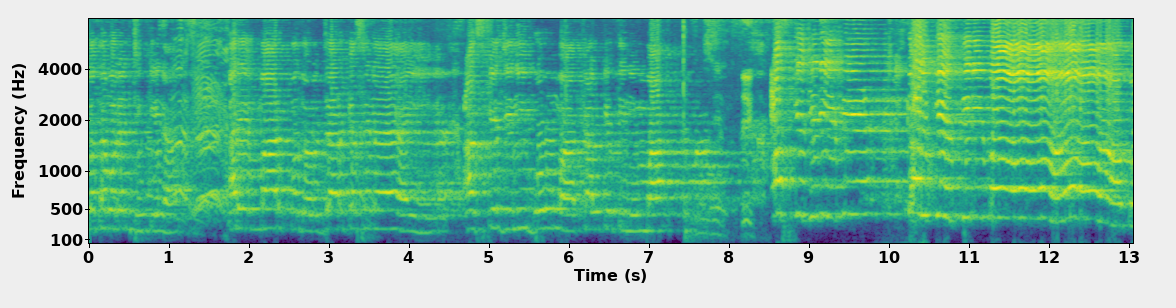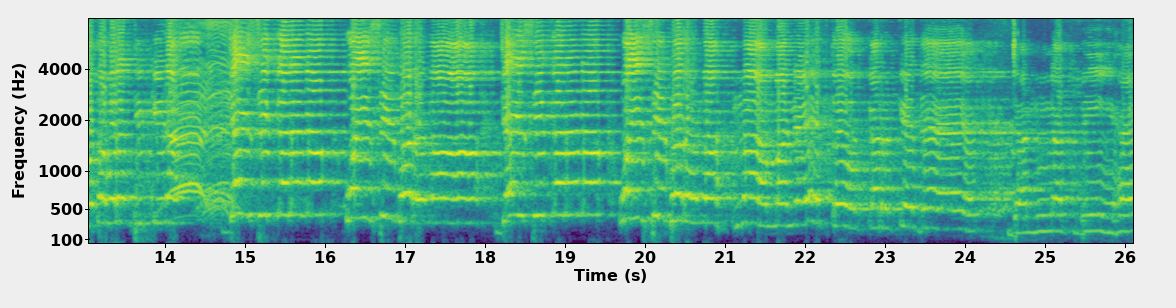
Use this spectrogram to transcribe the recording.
কথা বলেন ঠিক কিনা? আরে মার কদর যার কাছে নাই। আজকে যিনি বৌমা, কালকে তিনি মা। আজকে যিনি কালকে তিনি মা। কথা বলেন ঠিক কিনা? জয় শ্রী কারণ ওই শ্রী ওইসি জয় শ্রী কারণ वैसे भरना ना मने तो करके दे जन्नत भी है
